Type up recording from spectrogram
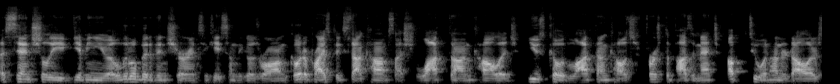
essentially giving you a little bit of insurance in case something goes wrong. Go to prizepicks.com slash locked on college. Use code locked on college. First deposit match up to $100.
